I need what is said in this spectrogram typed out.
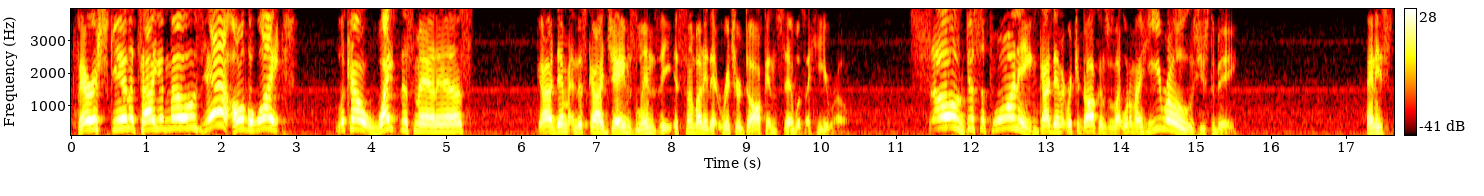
Fairish skin, Italian nose. Yeah, all the white. Look how white this man is. God damn it. And this guy, James Lindsay, is somebody that Richard Dawkins said was a hero. So disappointing. God damn it. Richard Dawkins was like one of my heroes, used to be. And he's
